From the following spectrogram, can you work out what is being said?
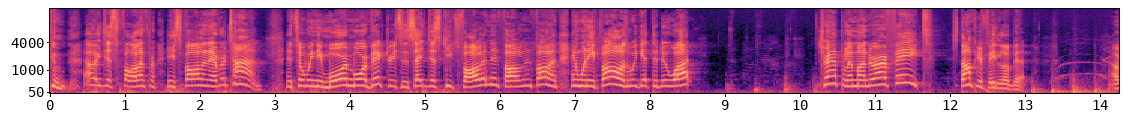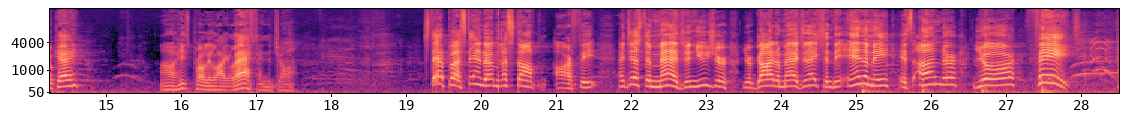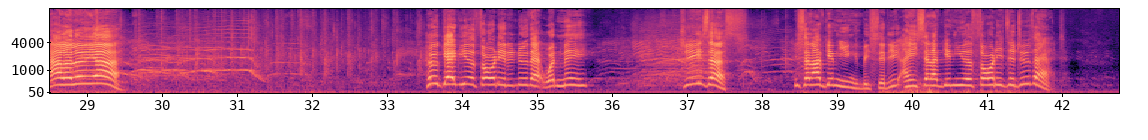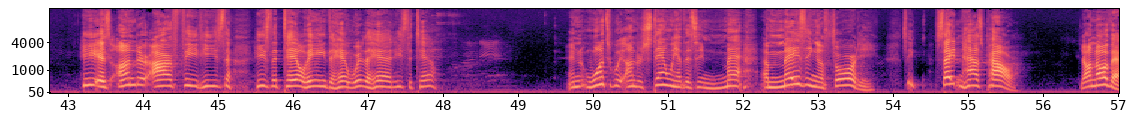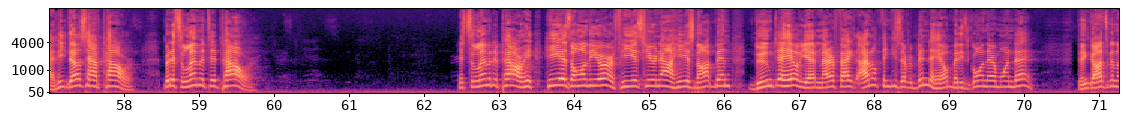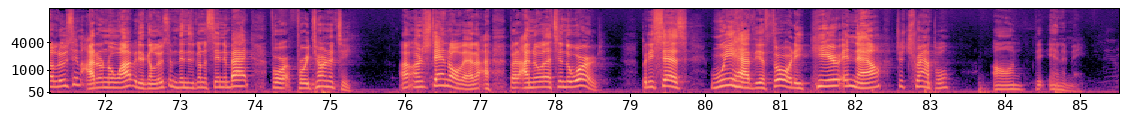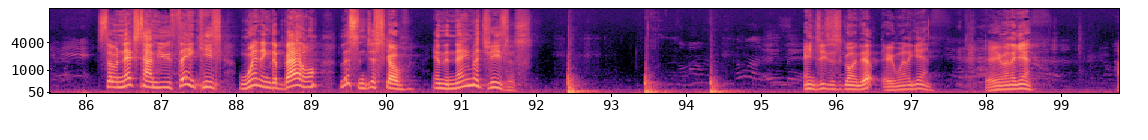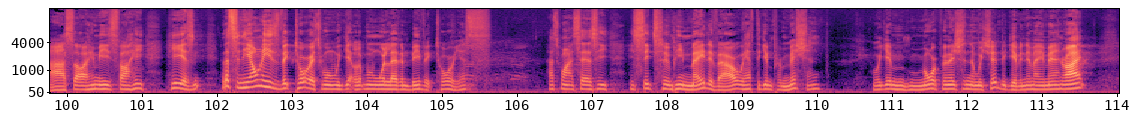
oh, he's just falling from, he's falling every time. And so we need more and more victories, and Satan just keeps falling and falling and falling. And when he falls, we get to do what? Trample him under our feet. Stomp your feet a little bit. Okay? Oh, he's probably like laughing at y'all. Step up, stand up, and let's stomp our feet. And just imagine, use your, your God imagination. The enemy is under your feet. Hallelujah. Who gave you authority to do that? Wasn't me. Jesus. He said, I've given you, to be city. He said, I've given you authority to do that. He is under our feet. He's the, he's the tail. He ain't the head. We're the head. He's the tail. And once we understand we have this ima- amazing authority, see, Satan has power. Y'all know that. He does have power, but it's limited power. It's a limited power. He, he is on the earth. He is here now. He has not been doomed to hell yet. Matter of fact, I don't think he's ever been to hell, but he's going there one day. Then God's going to lose him. I don't know why, but he's going to lose him. Then he's going to send him back for, for eternity. I understand all that, I, but I know that's in the Word. But he says, we have the authority here and now to trample on the enemy. So next time you think he's winning the battle, listen, just go, in the name of Jesus. And Jesus is going, yep, there he went again. There he went again. I saw him. He's he he is. Listen, he only is victorious when we get when we let him be victorious. That's why it says he, he seeks whom he may devour. We have to give him permission. We give him more permission than we should be giving him, amen, right?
